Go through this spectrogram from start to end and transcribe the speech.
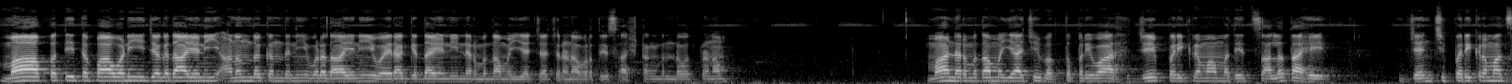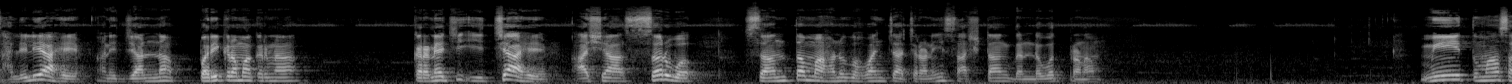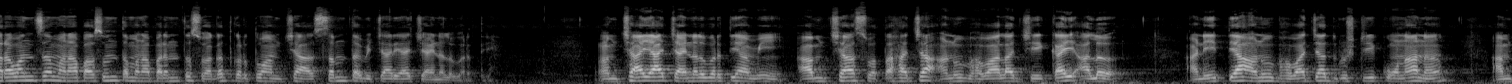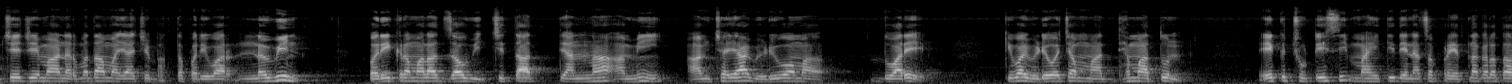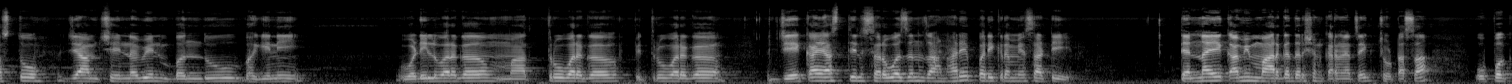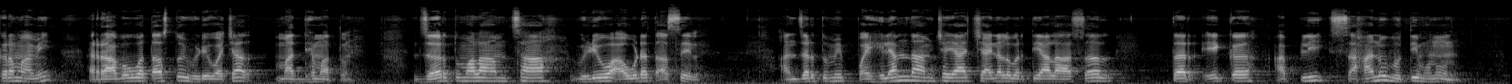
मा पतित पावनी जगदायनी आनंद कंदनी वरदायनी वैराग्यदायनी नर्मदा मैयाच्या चरणावरती साष्टांग दंडवत प्रणाम. मा नर्मदा मैयाचे भक्त परिवार जे परिक्रमामध्ये चालत आहे ज्यांची परिक्रमा झालेली आहे आणि ज्यांना परिक्रमा करणं करण्याची इच्छा आहे अशा सर्व संत महानुभावांच्या चरणी साष्टांग दंडवत प्रणाम. मी तुम्हा सर्वांचं मनापासून तर मनापर्यंत स्वागत करतो आमच्या संत विचार या चॅनलवरती. आमच्या या चॅनलवरती आम्ही आमच्या स्वतःच्या अनुभवाला जे काही आलं आणि त्या अनुभवाच्या दृष्टिकोनानं आमचे जे मा नर्मदा मायाचे भक्त परिवार नवीन परिक्रमाला जाऊ इच्छितात त्यांना आम्ही आमच्या या व्हिडिओ द्वारे किंवा व्हिडिओच्या माध्यमातून एक छोटीशी माहिती देण्याचा प्रयत्न करत असतो जे आमचे नवीन बंधू भगिनी वडीलवर्ग मातृवर्ग पितृवर्ग जे काय असतील सर्वजण जाणारे परिक्रमेसाठी त्यांना एक आम्ही मार्गदर्शन करण्याचा एक छोटासा उपक्रम आम्ही राबवत असतो व्हिडिओच्या माध्यमातून. जर तुम्हाला आमचा व्हिडिओ आवडत असेल आणि जर तुम्ही पहिल्यांदा आमच्या या चॅनलवरती आला असाल तर एक आपली सहानुभूती म्हणून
